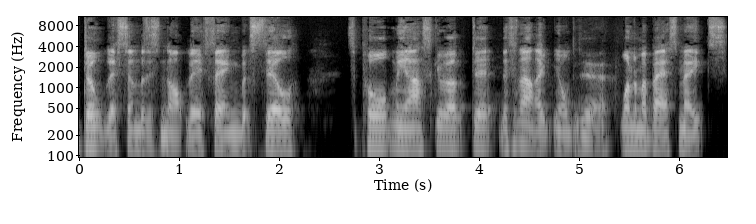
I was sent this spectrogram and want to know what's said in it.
don't listen, but it's not their thing, but still support me, ask about it. This is not like you know, yeah. one of my best mates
